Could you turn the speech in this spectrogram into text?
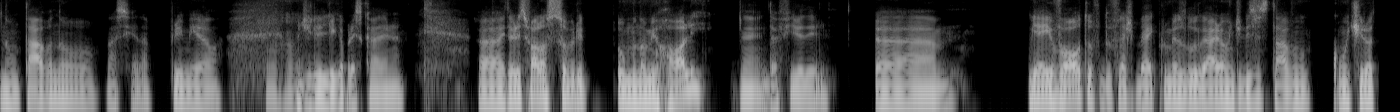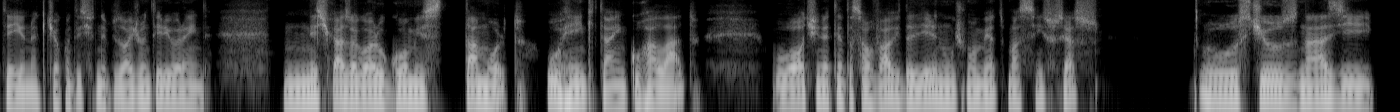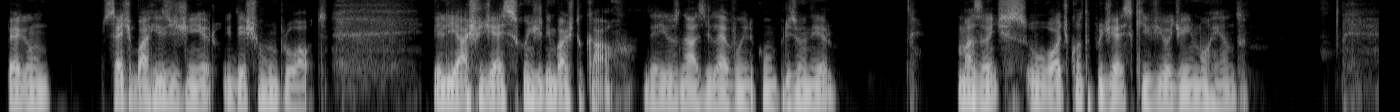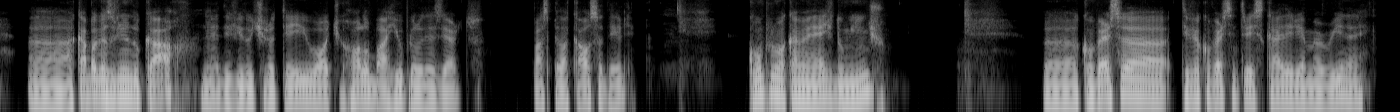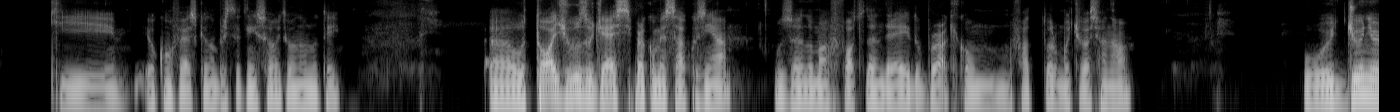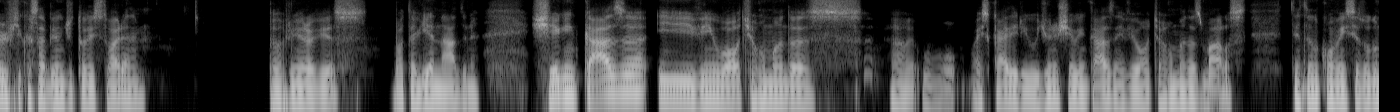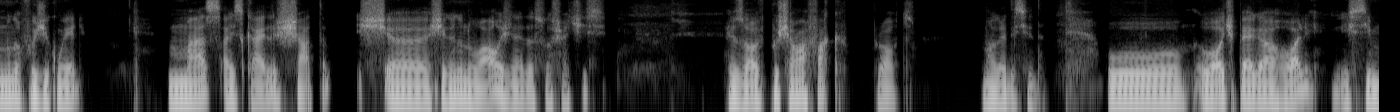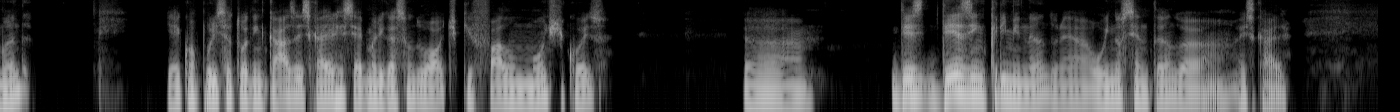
não tava no, na cena primeira lá, uhum. onde ele liga pra Skyler, né? Uh, então eles falam sobre o nome Holly, né, da filha dele. Uh, e aí volta do flashback pro mesmo lugar onde eles estavam com o tiroteio, né, que tinha acontecido no episódio anterior ainda. Neste caso agora o Gomes tá morto, o Hank tá encurralado, o Walt ainda tenta salvar a vida dele no último momento, mas sem sucesso. Os tios nazi pegam sete barris de dinheiro e deixam um pro Walt. Ele acha o Jesse escondido embaixo do carro, daí os nazis levam ele como prisioneiro. Mas antes, o Walt conta pro Jesse que viu a Jane morrendo. Uh, acaba a gasolina do carro, né, devido ao tiroteio, o Walt rola o barril pelo deserto, passa pela calça dele, compra uma caminhonete do índio Uh, conversa, teve a conversa entre a Skyler e a Marie, né? Que eu confesso que eu não prestei atenção, então eu não notei. Uh, o Todd usa o Jesse para começar a cozinhar, usando uma foto da Andrea e do Brock como um fator motivacional. O Junior fica sabendo de toda a história, né? Pela primeira vez. Bota alienado, né? Chega em casa e vem o Walt arrumando as. Uh, o, a Skyler e o Junior chegam em casa, né? Vê o Walt arrumando as malas tentando convencer todo mundo a fugir com ele. Mas a Skyler, chata, uh, chegando no auge né, da sua chatice, resolve puxar uma faca pro alto. Mal agradecida. O, o Walt pega a Holly e se manda. E aí, com a polícia toda em casa, a Skyler recebe uma ligação do Walt que fala um monte de coisa. Uh, des desincriminando, né, ou inocentando a, a Skyler.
